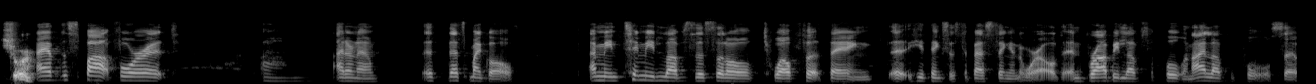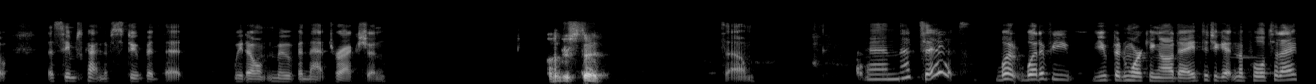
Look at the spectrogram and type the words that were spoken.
Sure. I have the spot for it. Um, I don't know. That, that's my goal. I mean, Timmy loves this little 12 foot thing. Uh, he thinks it's the best thing in the world. And Robbie loves the pool, and I love the pool. So it seems kind of stupid that we don't move in that direction. Understood. So, and that's it. What what have you you've been working all day? Did you get in the pool today?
